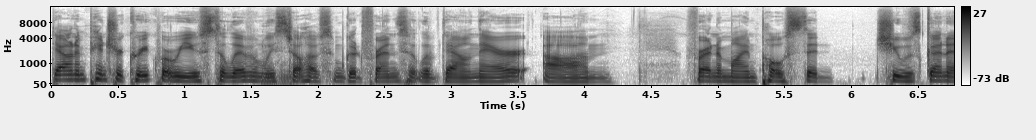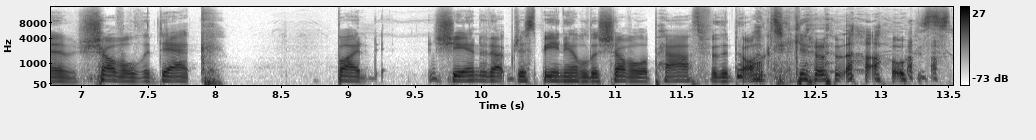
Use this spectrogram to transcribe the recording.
Down in Pincher Creek, where we used to live, and we still have some good friends who live down there. Um, a friend of mine posted she was going to shovel the deck, but she ended up just being able to shovel a path for the dog to get out of the house.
